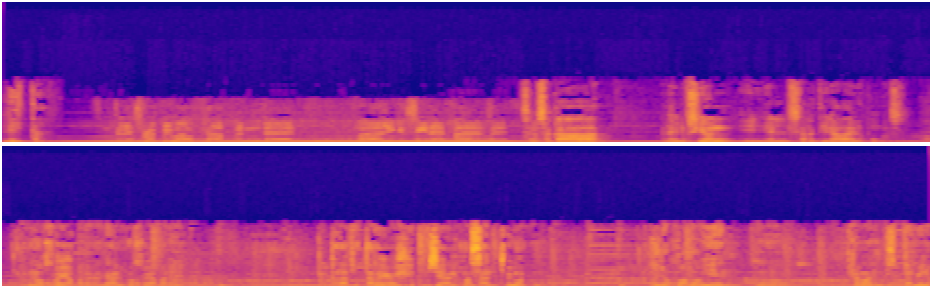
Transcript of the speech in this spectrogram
lista. and uh, Se nos acababa la ilusión y él se retiraba de los Pumas. Uno juega para ganar, uno juega para, para tratar de llegar más alto y bueno, bueno jugamos bien, no- pero bueno, se terminó.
